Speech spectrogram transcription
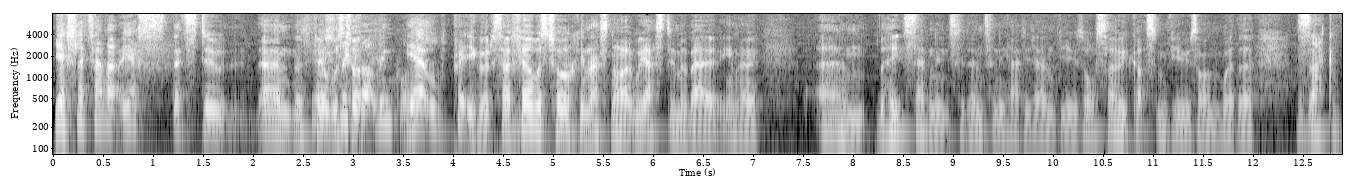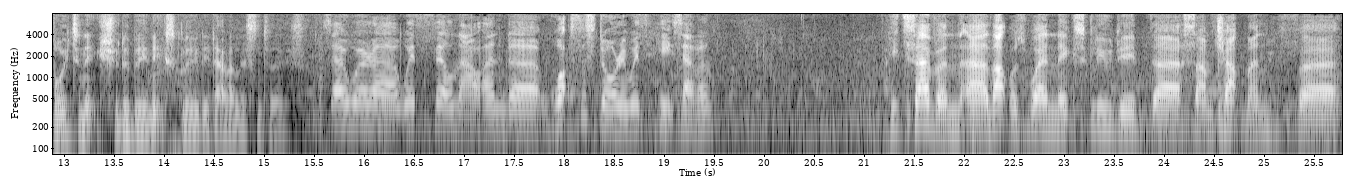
yes, let's have a yes. Let's do. Um, the Phil was flick talk- that link once. Yeah, it was pretty good. So Phil was talking last night. We asked him about you know um, the Heat Seven incident, and he had his own views. Also, he got some views on whether Zach Wajtknecht should have been excluded. Have a listen to this. So we're uh, with Phil now, and uh, what's the story with Heat 7? Heat 7, uh, that was when they excluded uh, Sam Chapman for,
